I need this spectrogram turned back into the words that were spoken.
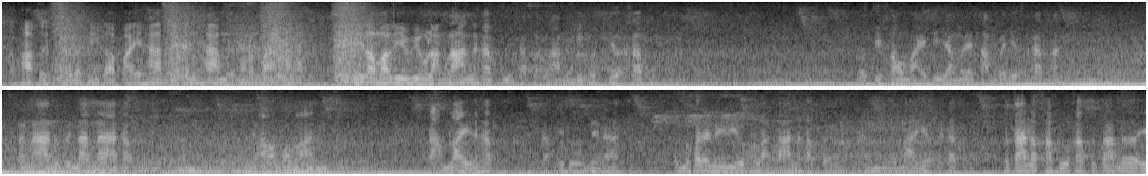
สภาพสวยๆแบบนี้ก็ไป 5 5 5 0 0 0 บาทนะนี่เรามารีวิวหลังร้านนะครับนี่ครับหลังร้านก็มีรถเยอะครับรถที่เข้าใหม่ที่ยังไม่ได้ทำก็เยอะครับนะข้างหน้าดูเป็นด้านหน้าครับยาวประมาณสามไร่นะครับนี่ครับในโดมเนี่ยนะผมไม่ค่อยได้รีวิวข้างหลังร้านนะครับแต่มันมีหน้าเยอะเลยครับสตาร์ทแล้วขับดูครับสตาร์ทเลย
